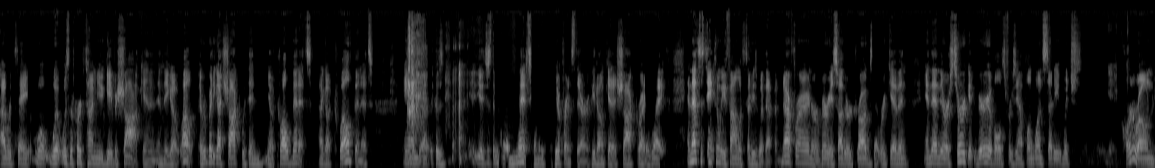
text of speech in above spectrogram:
I would say, "Well, what was the first time you gave a shock?" And and they go, "Well, everybody got shocked within you know 12 minutes." And I go, "12 minutes." And uh, because you know, just a matter of minutes can make a difference there if you don't get it shocked right away. And that's the same thing we found with studies with epinephrine or various other drugs that were given and then there are surrogate variables, for example, in one study, which cortisone,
